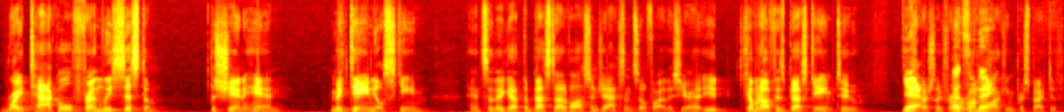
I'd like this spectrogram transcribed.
right tackle friendly system, the Shanahan McDaniel scheme, and so they got the best out of Austin Jackson so far this year. He, coming off his best game too. Yeah, especially from a run blocking perspective.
